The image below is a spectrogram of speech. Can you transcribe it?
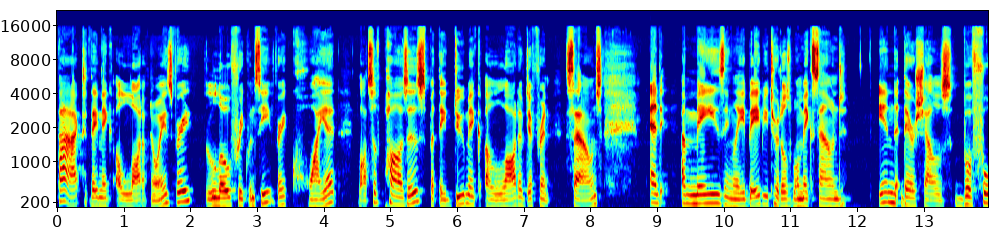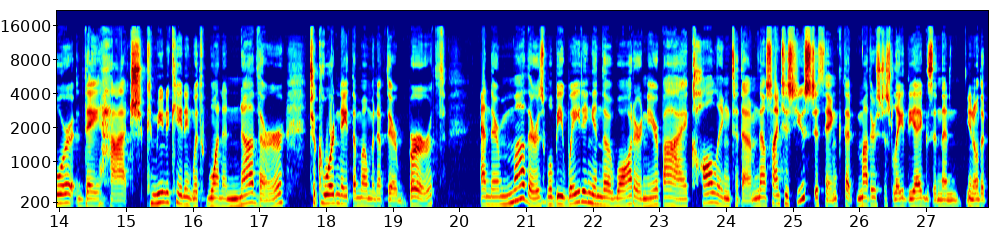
fact they make a lot of noise, very low frequency, very quiet, lots of pauses, but they do make a lot of different sounds. And amazingly, baby turtles will make sound in their shells before they hatch, communicating with one another to coordinate the moment of their birth. And their mothers will be waiting in the water nearby, calling to them. Now, scientists used to think that mothers just laid the eggs and then, you know, the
